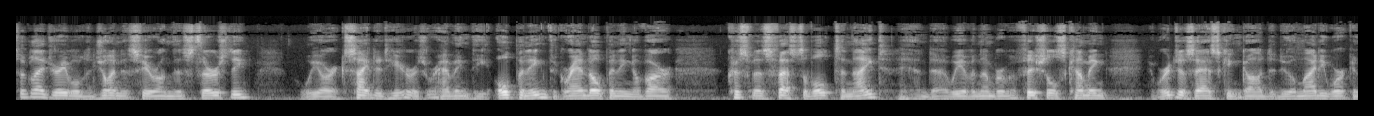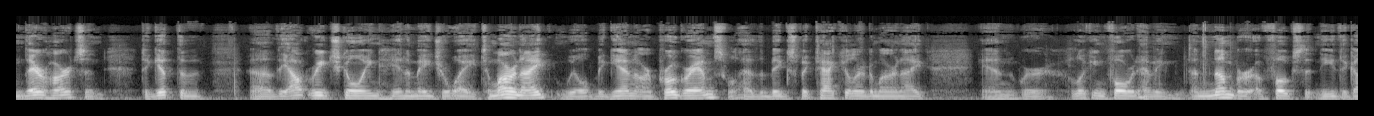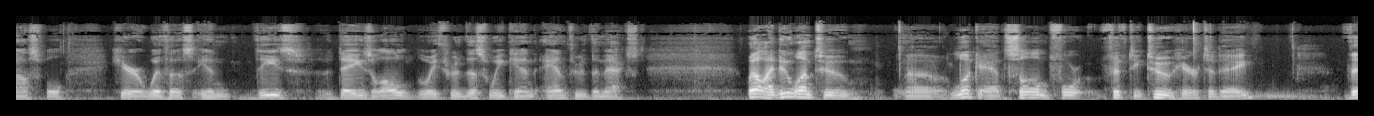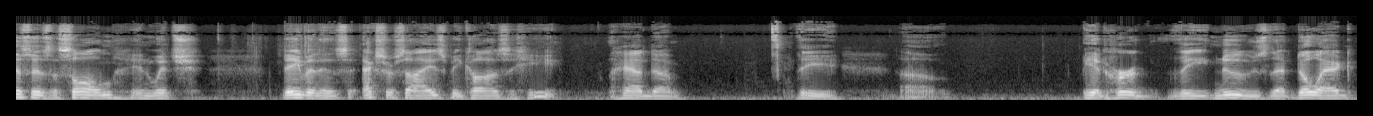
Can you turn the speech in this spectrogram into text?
So glad you're able to join us here on this Thursday. We are excited here as we're having the opening, the grand opening of our Christmas festival tonight. And uh, we have a number of officials coming. And we're just asking God to do a mighty work in their hearts and to get the uh, the outreach going in a major way. Tomorrow night, we'll begin our programs. We'll have the big spectacular tomorrow night. And we're looking forward to having a number of folks that need the gospel here with us in these days, all the way through this weekend and through the next. Well, I do want to uh, look at Psalm 52 here today. This is a psalm in which David is exercised because he had um, the uh, he had heard the news that Doeg,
